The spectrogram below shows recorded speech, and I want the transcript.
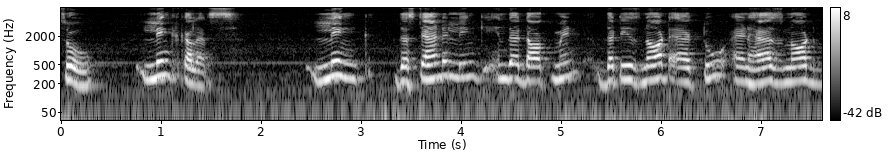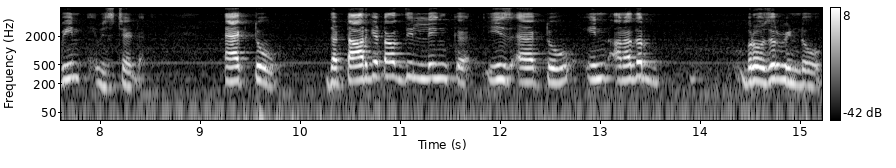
so link colors. Link the standard link in the document that is not active and has not been visited. Active. The target of the link is active in another browser window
